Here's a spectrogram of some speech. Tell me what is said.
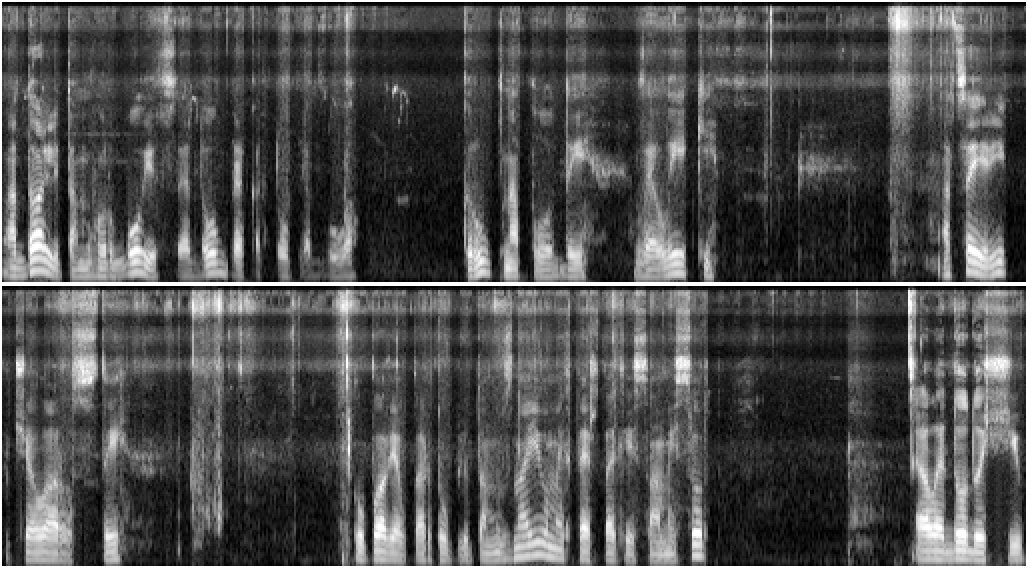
А далі там в горбові все добре, картопля була крупна, плоди великі. А цей рік почала рости. Купав я в картоплю там у знайомих, теж такий самий сорт. Але до дощів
